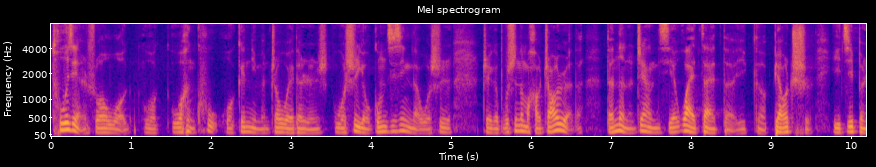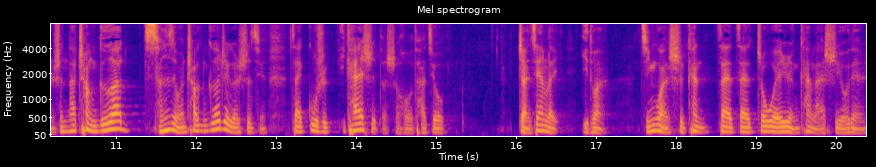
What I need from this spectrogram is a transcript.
凸显说我我我很酷，我跟你们周围的人是我是有攻击性的，我是这个不是那么好招惹的，等等的这样一些外在的一个标尺，以及本身她唱歌很喜欢唱歌这个事情，在故事一开始的时候她就展现了一段，尽管是看在在周围人看来是有点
